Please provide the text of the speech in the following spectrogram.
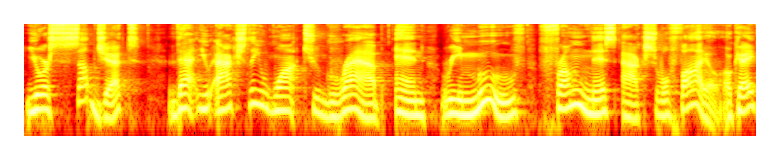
your subject that you actually want to grab and remove from this actual file, okay?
